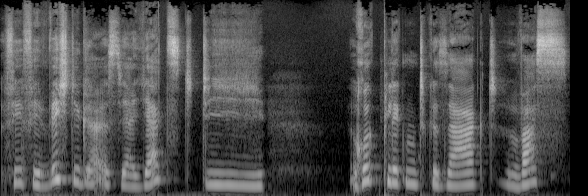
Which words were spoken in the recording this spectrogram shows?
viel, viel wichtiger ist ja jetzt die rückblickend gesagt, was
